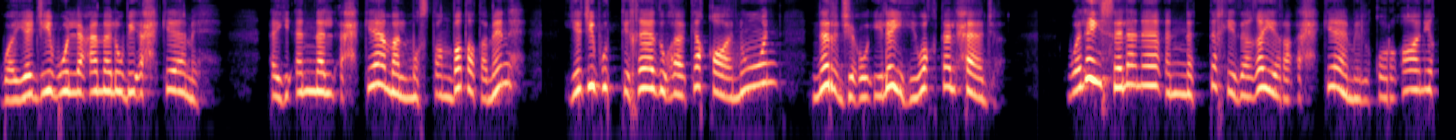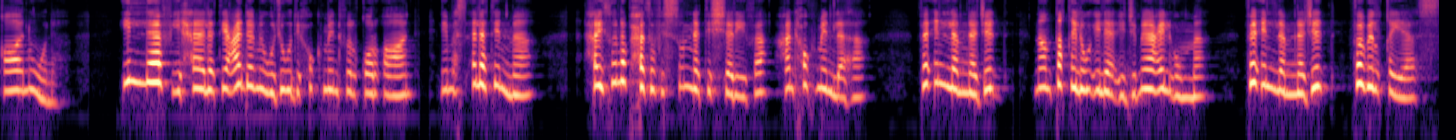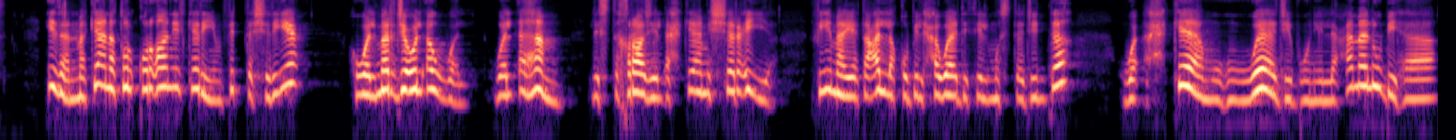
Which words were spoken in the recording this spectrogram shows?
ويجب العمل بأحكامه أي أن الأحكام المستنبطة منه يجب اتخاذها كقانون نرجع إليه وقت الحاجة وليس لنا أن نتخذ غير أحكام القرآن قانونا إلا في حالة عدم وجود حكم في القرآن لمسألة ما حيث نبحث في السنة الشريفة عن حكم لها فإن لم نجد ننتقل إلى إجماع الأمة فإن لم نجد فبالقياس. إذا مكانة القرآن الكريم في التشريع هو المرجع الأول والأهم. لاستخراج الأحكام الشرعية فيما يتعلق بالحوادث المستجدة وأحكامه واجب العمل بها.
